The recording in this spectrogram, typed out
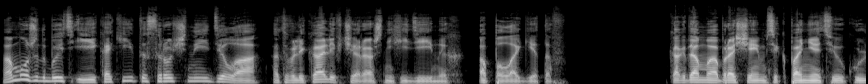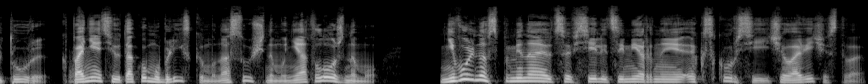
а может быть и какие-то срочные дела отвлекали вчерашних идейных апологетов. Когда мы обращаемся к понятию культуры, к понятию такому близкому, насущному, неотложному, невольно вспоминаются все лицемерные экскурсии человечества,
